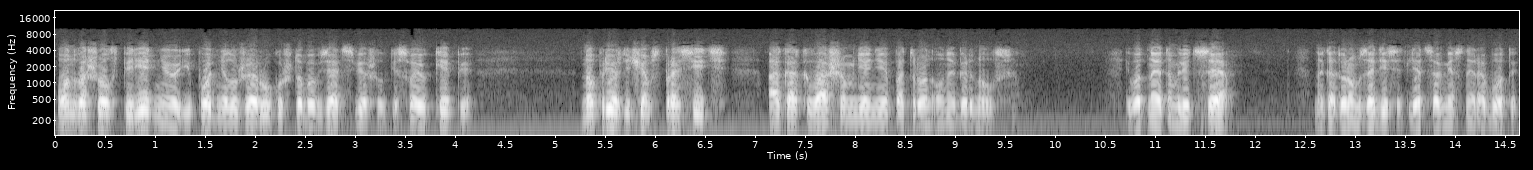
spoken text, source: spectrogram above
Он вошел в переднюю и поднял уже руку, чтобы взять с вешалки свою кепи, но прежде чем спросить, а как ваше мнение, патрон, он обернулся. И вот на этом лице, на котором за десять лет совместной работы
